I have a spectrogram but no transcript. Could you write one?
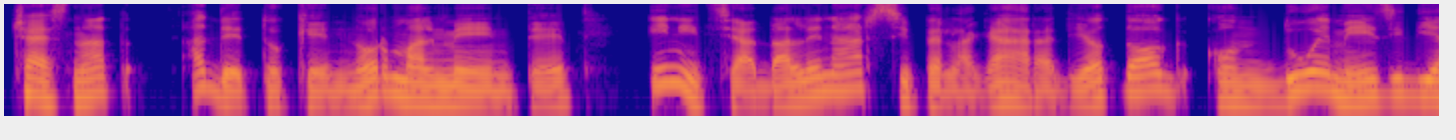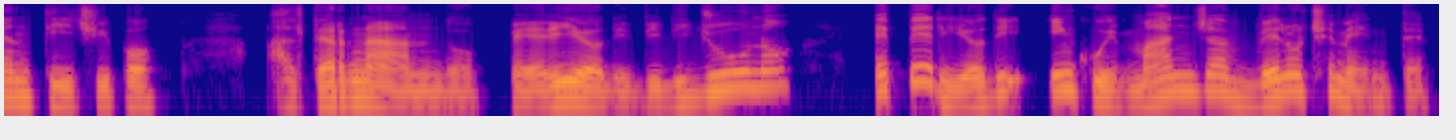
Chestnut ha detto che normalmente inizia ad allenarsi per la gara di hot dog con due mesi di anticipo, alternando periodi di digiuno e periodi in cui mangia velocemente.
